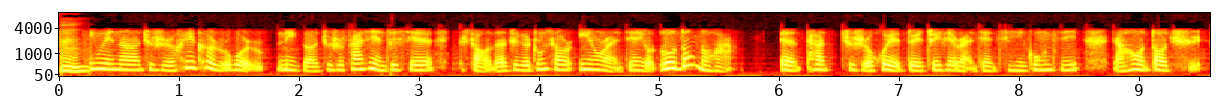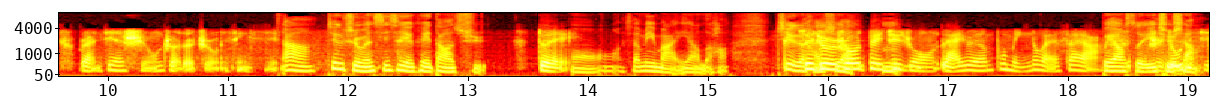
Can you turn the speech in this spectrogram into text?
嗯，因为呢，就是黑客如果那个就是发现这些小的这个中小应用软件有漏洞的话，呃，他就是会对这些软件进行攻击，然后盗取软件使用者的指纹信息。啊，这个指纹信息也可以盗取。对，哦，像密码一样的哈，这个所以就是说，对这嗯种来源不明的 WiFi 啊，不要随意去尤上其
